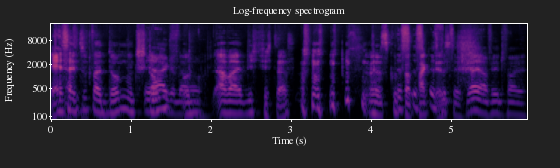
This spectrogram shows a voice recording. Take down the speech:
Er ist halt super dumm und stumpf, ja, genau. und, aber ich krieg das. Weil das gut es, verpackt ist, ist. ist. Ja, ja, auf jeden Fall.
